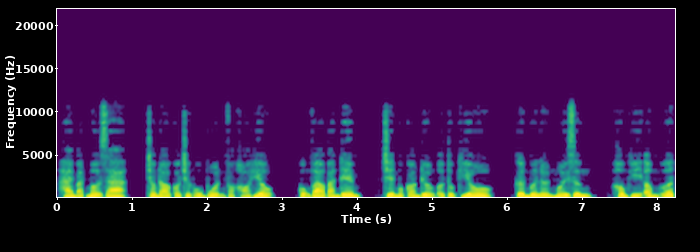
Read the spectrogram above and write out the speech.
hai mắt mở ra, trong đó có chút u buồn và khó hiểu. Cũng vào ban đêm, trên một con đường ở Tokyo, cơn mưa lớn mới dừng, không khí ẩm ướt,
